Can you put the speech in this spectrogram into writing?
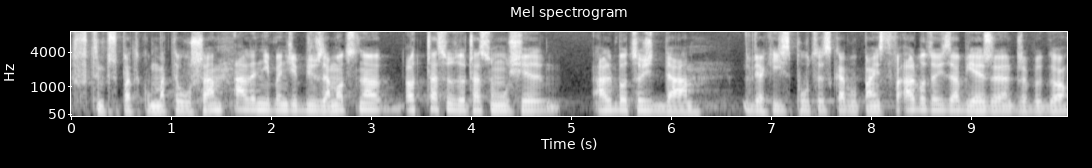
w tym przypadku Mateusza, ale nie będzie bił za mocno. Od czasu do czasu mu się albo coś da w jakiejś spółce Skarbu Państwa, albo coś zabierze, żeby go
